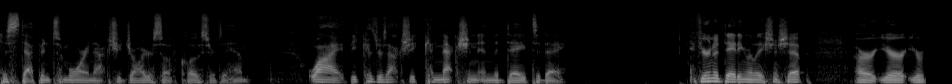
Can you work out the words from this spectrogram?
to step into more and actually draw yourself closer to him. Why? Because there's actually connection in the day to day. If you're in a dating relationship, or you're you're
